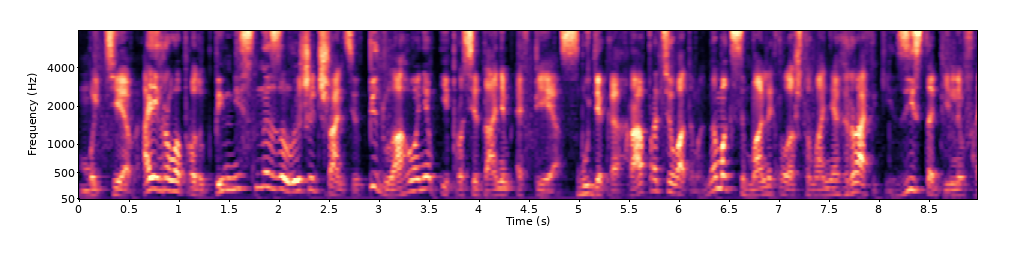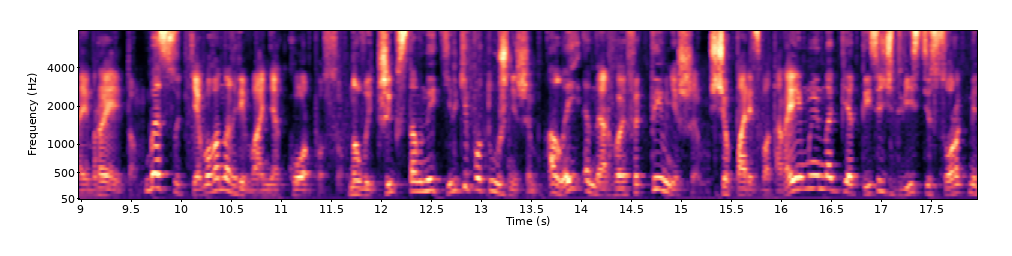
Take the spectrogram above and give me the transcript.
миттєве, а ігрова продуктивність не залишить шансів підлагуванням і просіданням FPS. Будь-яка гра працюватиме на максимальних налаштуваннях графіки зі стабільним фреймрейтом, без суттєвого нагрівання корпусу. Новий чип став не тільки потужнішим, але й енергоефективнішим, що парі з батареями на 5240 мАч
